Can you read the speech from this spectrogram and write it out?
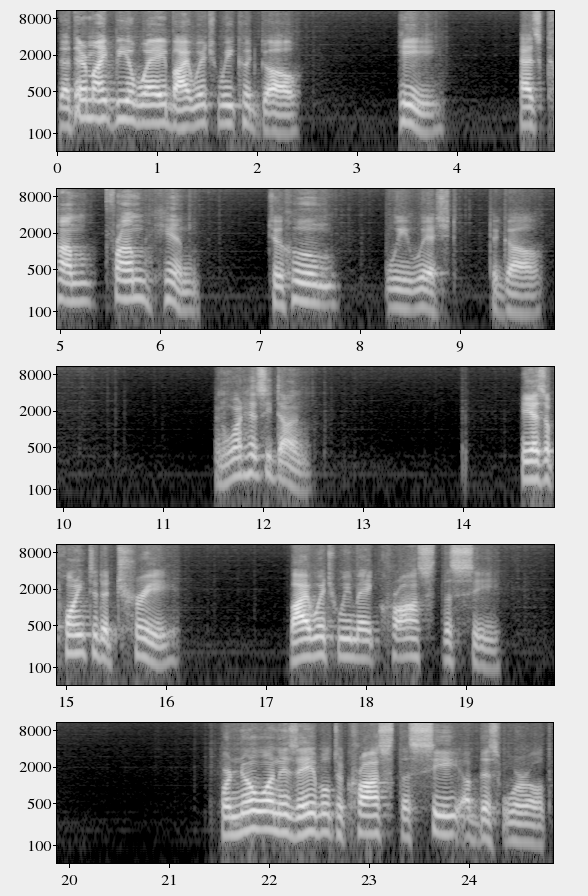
that there might be a way by which we could go. He has come from him to whom we wished to go. And what has he done? He has appointed a tree by which we may cross the sea. For no one is able to cross the sea of this world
